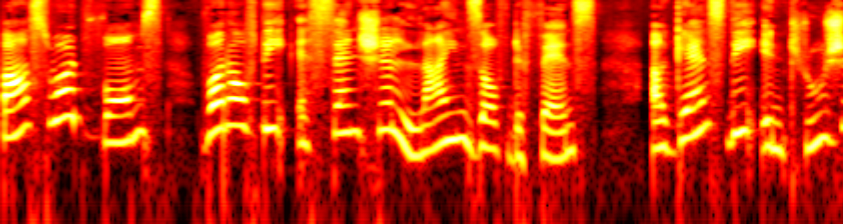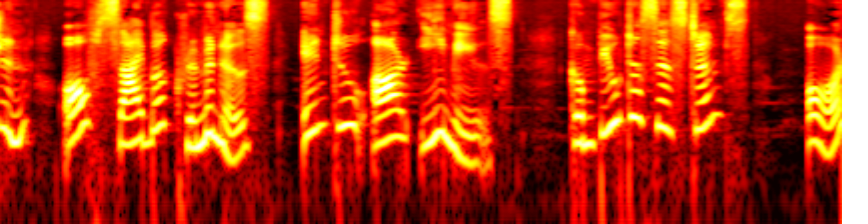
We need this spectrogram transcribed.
Password forms one of the essential lines of defense against the intrusion of cyber criminals into our emails, computer systems, or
